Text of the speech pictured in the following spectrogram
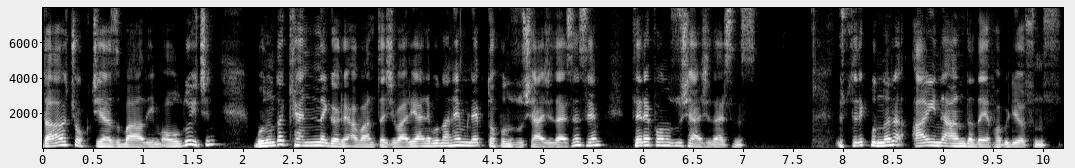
daha çok cihazı bağlayayım olduğu için bunun da kendine göre avantajı var. Yani bundan hem laptopunuzu şarj edersiniz hem telefonunuzu şarj edersiniz. Üstelik bunları aynı anda da yapabiliyorsunuz.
